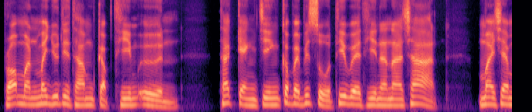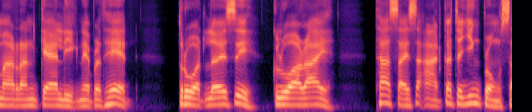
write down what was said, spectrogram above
เพราะมันไม่ยุติธรรมกับทีมอื่น ถ้าเก่งจริงก็ไปพิสูจน์ที่เวทีนานาชาติ ไม่ใช่มารันแกลีกในประเทศ ตรวจเลยสิ กลัวอะไร ถ้าใสสะอาดก็จะยิ่งโปร่งใส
